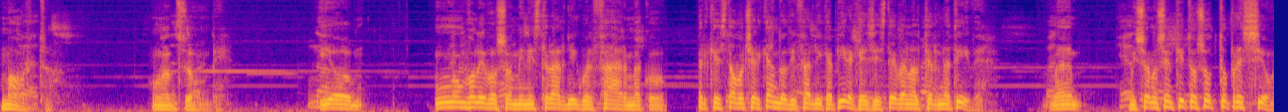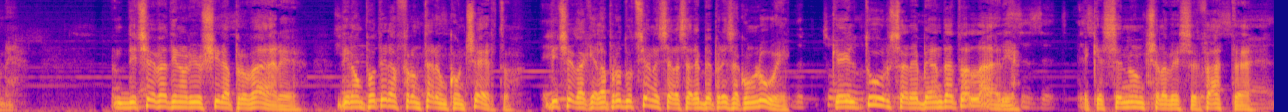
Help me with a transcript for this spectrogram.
morto. Uno zombie. Io non volevo somministrargli quel farmaco perché stavo cercando di fargli capire che esistevano alternative. Ma mi sono sentito sotto pressione. Diceva di non riuscire a provare, di non poter affrontare un concerto. Diceva che la produzione se la sarebbe presa con lui, che il tour sarebbe andato all'aria e che se non ce l'avesse fatta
